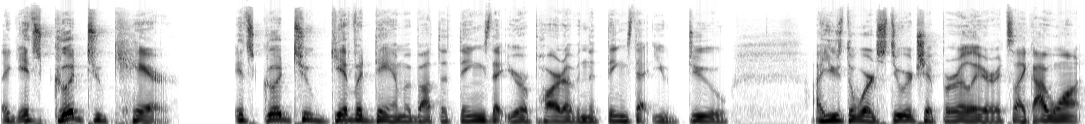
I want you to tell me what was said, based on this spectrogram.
Like it's good to care. It's good to give a damn about the things that you're a part of and the things that you do. I used the word stewardship earlier. It's like I want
